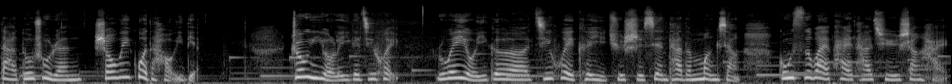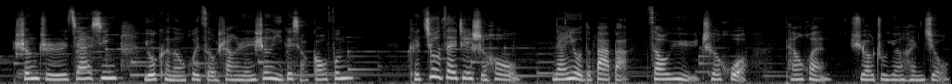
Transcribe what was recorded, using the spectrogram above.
大多数人稍微过得好一点。终于有了一个机会。如薇有一个机会可以去实现她的梦想，公司外派她去上海升职加薪，有可能会走上人生一个小高峰。可就在这时候，男友的爸爸遭遇车祸瘫痪，需要住院很久，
